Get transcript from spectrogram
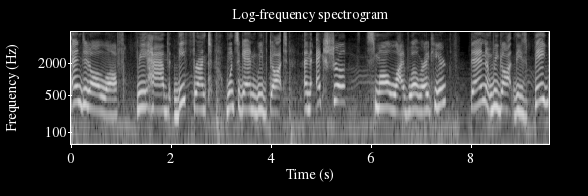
end it all off, we have the front. Once again, we've got an extra small live well right here. Then we got these big,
